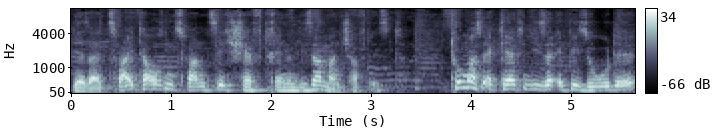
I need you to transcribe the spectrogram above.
der seit 2020 Cheftrainer dieser Mannschaft ist. Thomas erklärt in dieser Episode,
